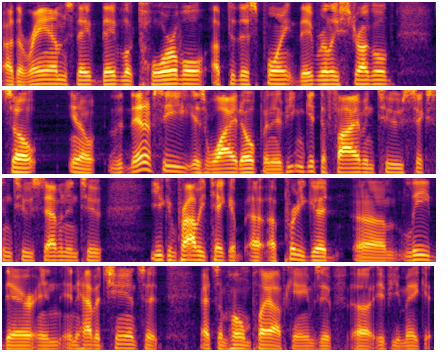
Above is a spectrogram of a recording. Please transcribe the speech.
are the Rams? They've they've looked horrible up to this point. They've really struggled. So you know, the, the NFC is wide open. If you can get to five and two, six and two, seven and two, you can probably take a, a, a pretty good um, lead there and, and have a chance at, at some home playoff games if uh, if you make it.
